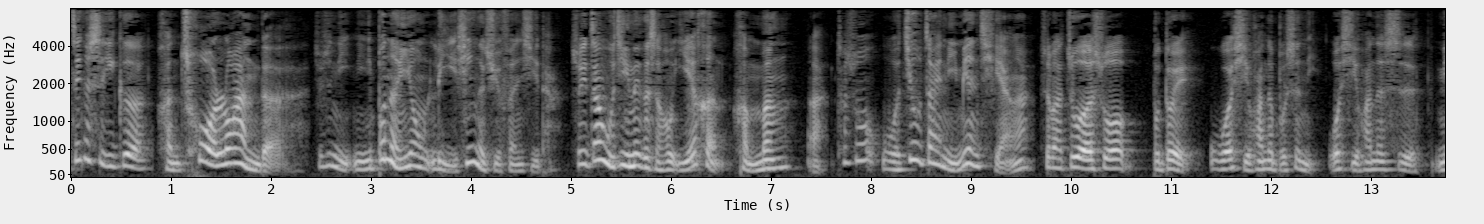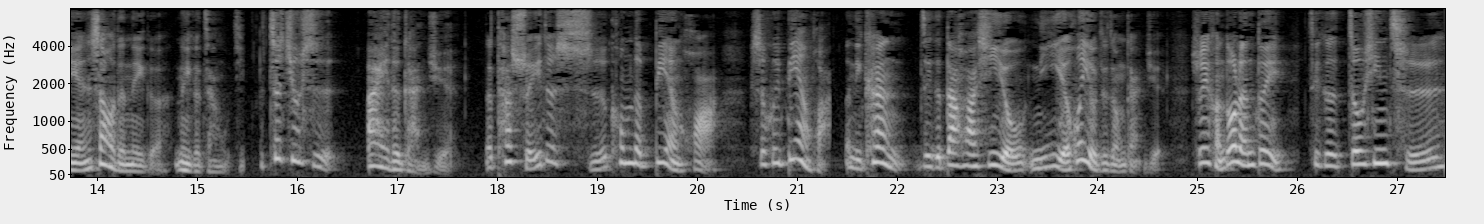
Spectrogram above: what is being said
这个是一个很错乱的，就是你你不能用理性的去分析他，所以张无忌那个时候也很很懵啊。他说我就在你面前啊，是吧？朱儿说不对，我喜欢的不是你，我喜欢的是年少的那个那个张无忌。这就是爱的感觉。那它随着时空的变化是会变化。你看这个《大话西游》，你也会有这种感觉。所以很多人对这个周星驰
